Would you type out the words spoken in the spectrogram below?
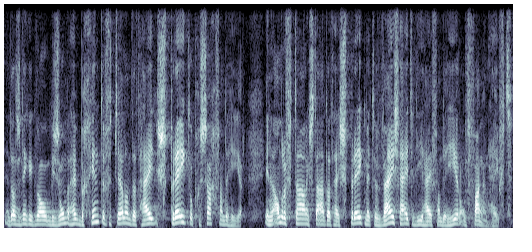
en dat is denk ik wel bijzonder, hij begint te vertellen dat hij spreekt op gezag van de Heer. In een andere vertaling staat dat hij spreekt met de wijsheid die hij van de Heer ontvangen heeft.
